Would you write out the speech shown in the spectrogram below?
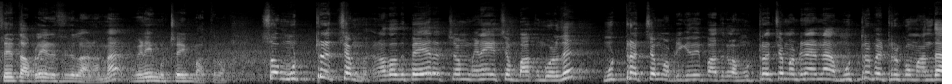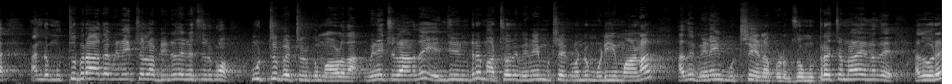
சேர்த்தாப்புல என்ன செஞ்சிடலாம் நம்ம வினைமுற்றையும் பார்த்துடலாம். ஸோ முற்றச்சம் அதாவது பெயரச்சம் வினையச்சம் பார்க்கும்பொழுது முற்றச்சம் அப்படிங்கிறதையும் பார்த்துக்கலாம். முற்றச்சம் அப்படின்னா என்ன? முற்று பெற்றிருக்கும். அந்த அந்த முற்றுபெறாத வினைச்சொல் அப்படின்றது என்ன முற்று பெற்றிருக்கும். அவ்வளோதான் வினைச்சொல்லானது எஞ்சி நின்று மற்றொரு வினைமுற்றை கொண்டு முடியுமானால் அது வினைமுற்று எனப்படும். ஸோ முற்றச்சம்னால என்னது? அது ஒரு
